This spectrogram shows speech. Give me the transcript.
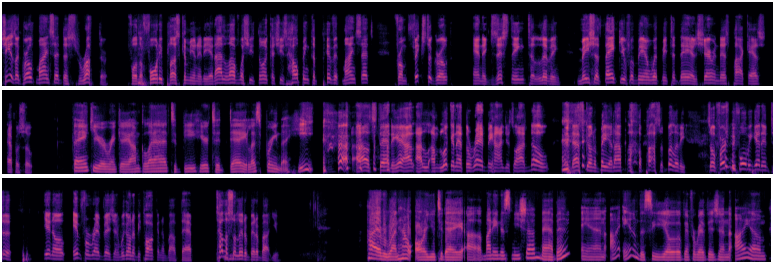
She is a growth mindset disruptor for the hmm. 40 plus community, and I love what she's doing because she's helping to pivot mindsets from fixed to growth and existing to living. Misha, thank you for being with me today and sharing this podcast episode. Thank you, Enrique. I'm glad to be here today. Let's bring the heat. Outstanding. Yeah, I, am looking at the red behind you, so I know that that's going to be an, a possibility. So first, before we get into, you know, infrared vision, we're going to be talking about that. Tell us a mm-hmm. little bit about you. Hi, everyone. How are you today? Uh, my name is Misha Mebane, and I am the CEO of Infrared Vision. I am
